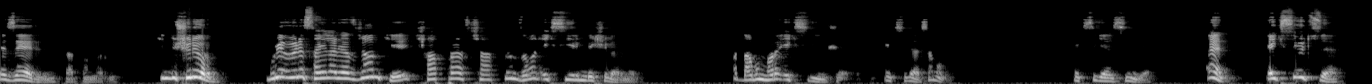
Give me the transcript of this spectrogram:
Ve z dedim çarpanlarını. Şimdi düşünüyorum. Buraya öyle sayılar yazacağım ki çapraz çarptığım zaman eksi 25'i vermeli. Hatta bunlara eksi diyeyim şöyle. Eksi dersem olur. Eksi gelsin diye. Evet. Eksi 3 ise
